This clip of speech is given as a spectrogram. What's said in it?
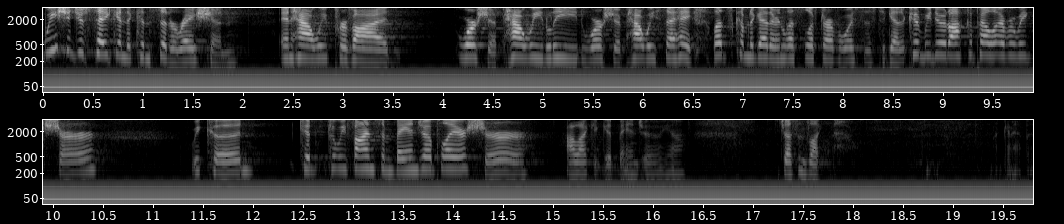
we should just take into consideration in how we provide worship, how we lead worship, how we say, hey, let's come together and let's lift our voices together. Could we do it a cappella every week? Sure. We could. Could, could we find some banjo players? Sure. I like a good banjo, you know. Justin's like, no. Not gonna happen.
